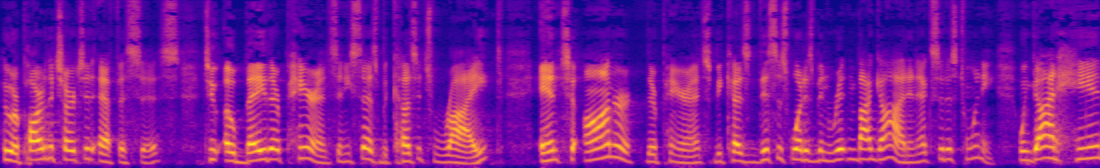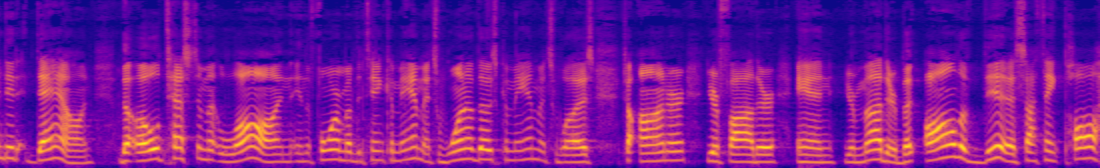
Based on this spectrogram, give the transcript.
who are part of the church at Ephesus to obey their parents. And he says, because it's right, and to honor their parents because this is what has been written by God in Exodus 20. When God handed down the Old Testament law in, in, the form of the Ten Commandments, one of those commandments was to honor your father and your mother. But all of this, I think Paul,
